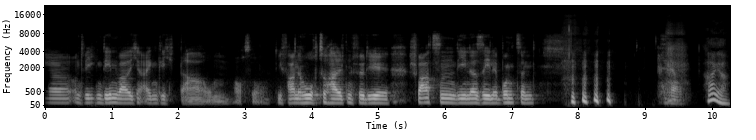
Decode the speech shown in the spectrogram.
Äh, und wegen denen war ich eigentlich da, um auch so die Fahne hochzuhalten für die Schwarzen, die in der Seele bunt sind. Ja. Ah ja.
